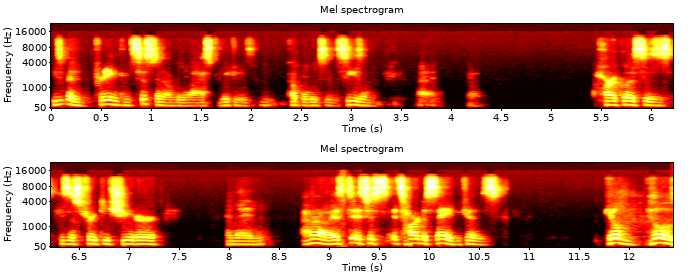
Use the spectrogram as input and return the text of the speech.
he's been pretty inconsistent over the last week, of, couple weeks of the season. Uh, you know, Harkless is he's a streaky shooter, and then I don't know. It's it's just it's hard to say because he'll he'll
